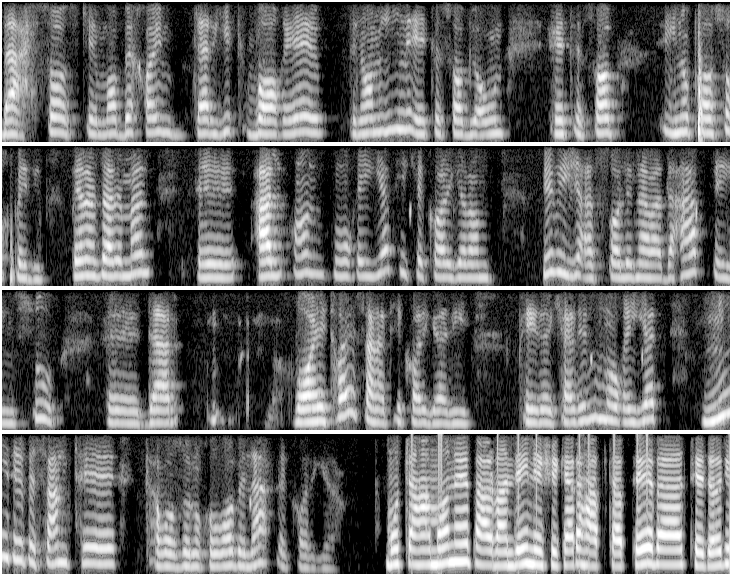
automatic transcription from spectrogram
بحثاست که ما بخوایم در یک واقعه به نام این اعتصاب یا اون اعتصاب اینو پاسخ بدیم. به نظر من الان موقعیتی که کارگران به ویژه از سال 97 به این سو در واحد های صنعتی کارگری پیدا کرده این موقعیت میره به سمت توازن قوا به نفع کارگران. متهمان پرونده نیشکر هفتپه و تعدادی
